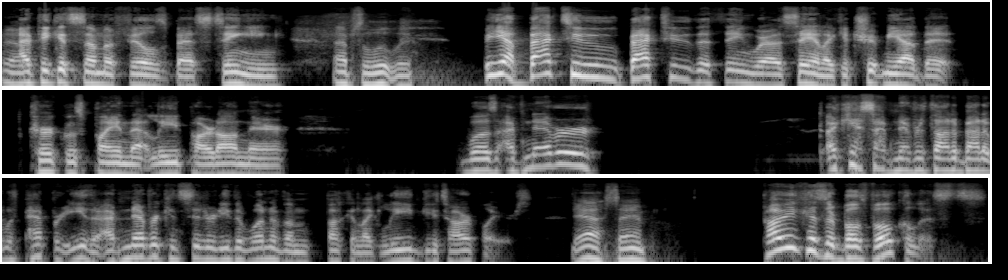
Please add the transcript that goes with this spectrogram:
yeah, I think it's some of Phil's best singing. absolutely. But yeah, back to back to the thing where I was saying like it tripped me out that Kirk was playing that lead part on there. Was I've never I guess I've never thought about it with Pepper either. I've never considered either one of them fucking like lead guitar players. Yeah, same. Probably because they're both vocalists.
